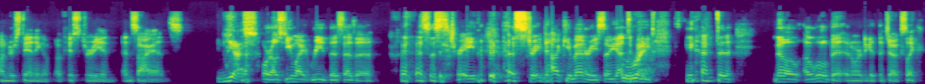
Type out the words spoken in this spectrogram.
understanding of, of history and, and science. Yes. Or else you might read this as a as a straight a straight documentary. So you have to Right. be, you have to know a little bit in order to get the jokes, like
